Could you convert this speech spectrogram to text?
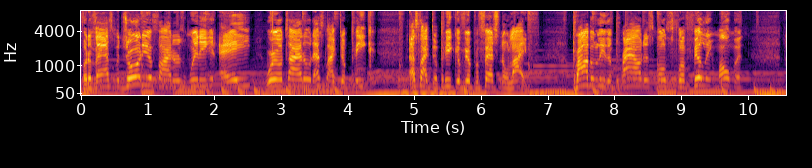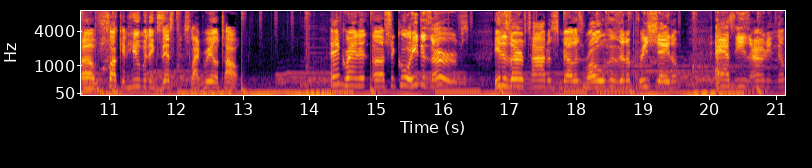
For the vast majority of fighters, winning a world title, that's like the peak. That's like the peak of your professional life probably the proudest, most fulfilling moment of fucking human existence, like real talk. And granted, uh, Shakur, he deserves, he deserves time to smell his roses and appreciate them as he's earning them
